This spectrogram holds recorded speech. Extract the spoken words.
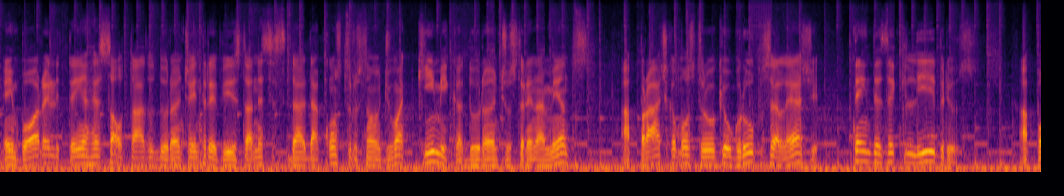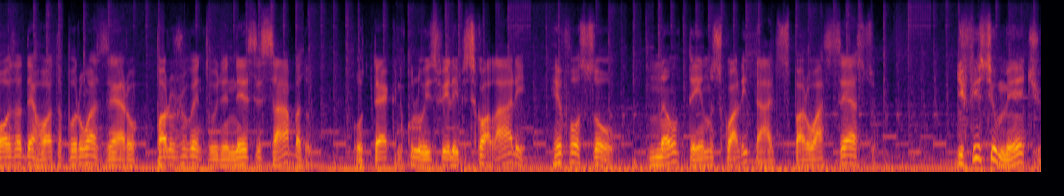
Embora ele tenha ressaltado durante a entrevista a necessidade da construção de uma química durante os treinamentos, a prática mostrou que o grupo celeste tem desequilíbrios. Após a derrota por 1 a 0 para o Juventude nesse sábado, o técnico Luiz Felipe Scolari reforçou: não temos qualidades para o acesso. Dificilmente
